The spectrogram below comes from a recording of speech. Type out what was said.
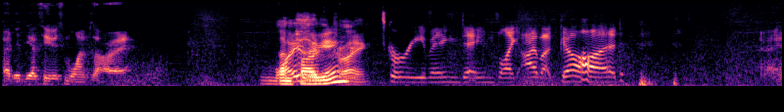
I did the other use more, I'm sorry. Why is Evie Unplugging. crying? Screaming. Dane's like, I'm a god. Okay.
